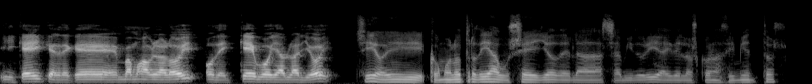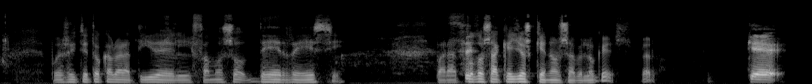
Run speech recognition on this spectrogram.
¿Y qué, Iker, de qué vamos a hablar hoy o de qué voy a hablar yo hoy? Sí, hoy, como el otro día usé yo de la sabiduría y de los conocimientos, pues hoy te toca hablar a ti del famoso DRS. Para sí. todos aquellos que no saben lo que es, claro. Que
